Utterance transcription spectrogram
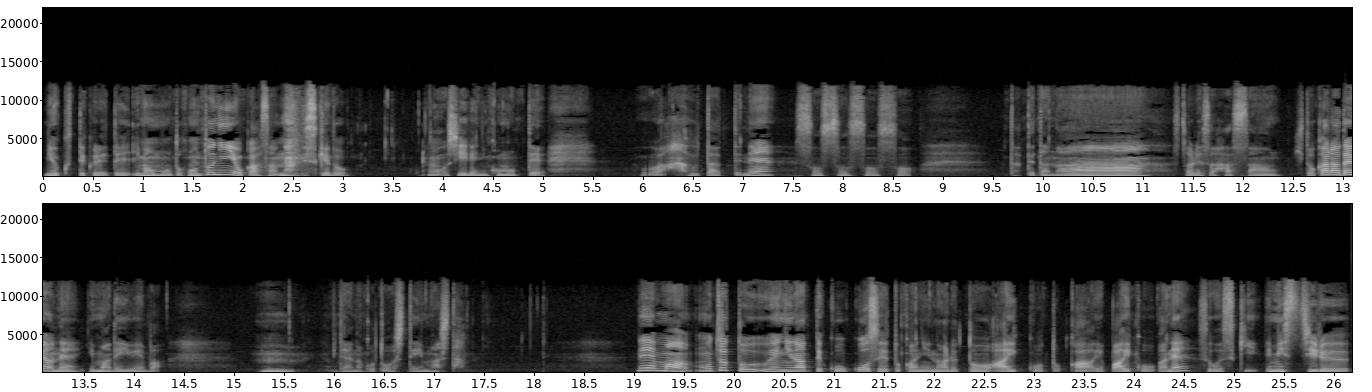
見送ってくれて今思うと本当にいいお母さんなんですけど押し入れにこもってうわ歌ってね。そうそうそうそう。歌ってたなストレス発散。人からだよね今で言えば。うん。みたいなことをしていました。でまあもうちょっと上になって高校生とかになると愛子とかやっぱ愛子がねすごい好き。でミスチル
